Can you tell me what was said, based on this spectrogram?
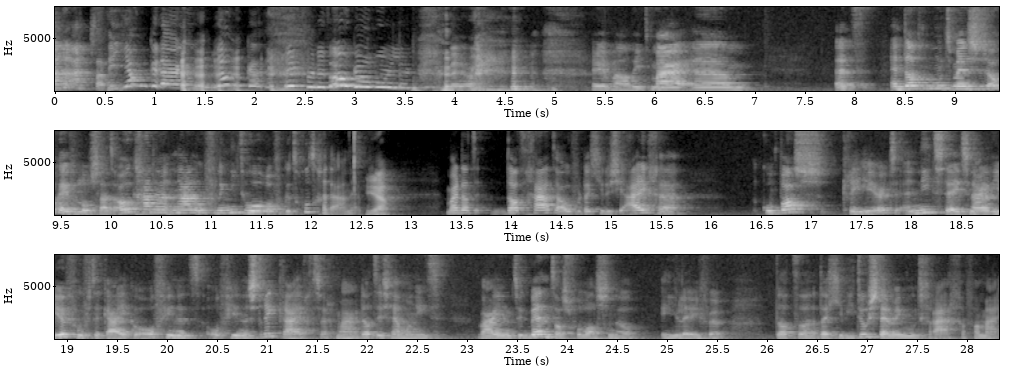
staat die janken daar, janken. Ik vind het ook heel moeilijk. Nee hoor, helemaal niet. Maar, ehm, het, en dat moeten mensen dus ook even loslaten. Oh, ik ga na, na een oefening niet horen of ik het goed gedaan heb. Ja. Maar dat, dat gaat over dat je dus je eigen kompas creëert. En niet steeds naar de juf hoeft te kijken of je, het, of je een strik krijgt, zeg maar. Dat is helemaal niet waar je natuurlijk bent als volwassene in je leven. Dat, eh, dat je die toestemming moet vragen van mij.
